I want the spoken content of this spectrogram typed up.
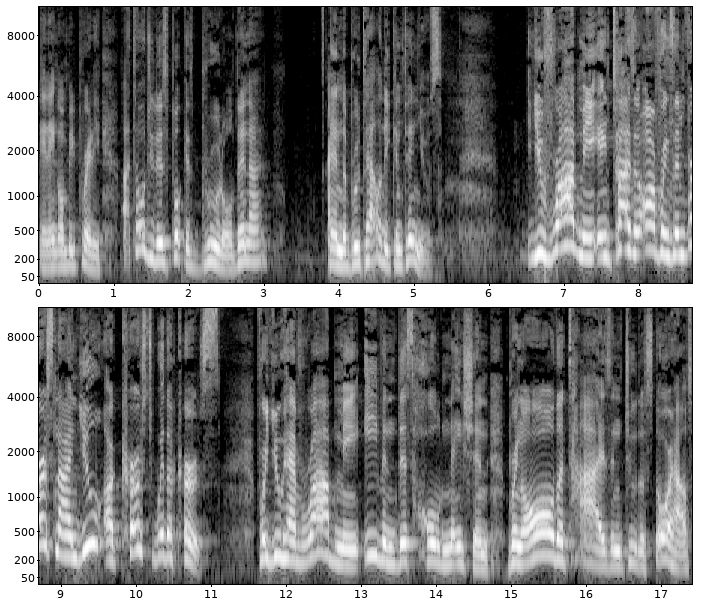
It ain't gonna be pretty. I told you this book is brutal, didn't I? And the brutality continues. You've robbed me in tithes and offerings. In verse 9, you are cursed with a curse. For you have robbed me, even this whole nation. Bring all the tithes into the storehouse,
